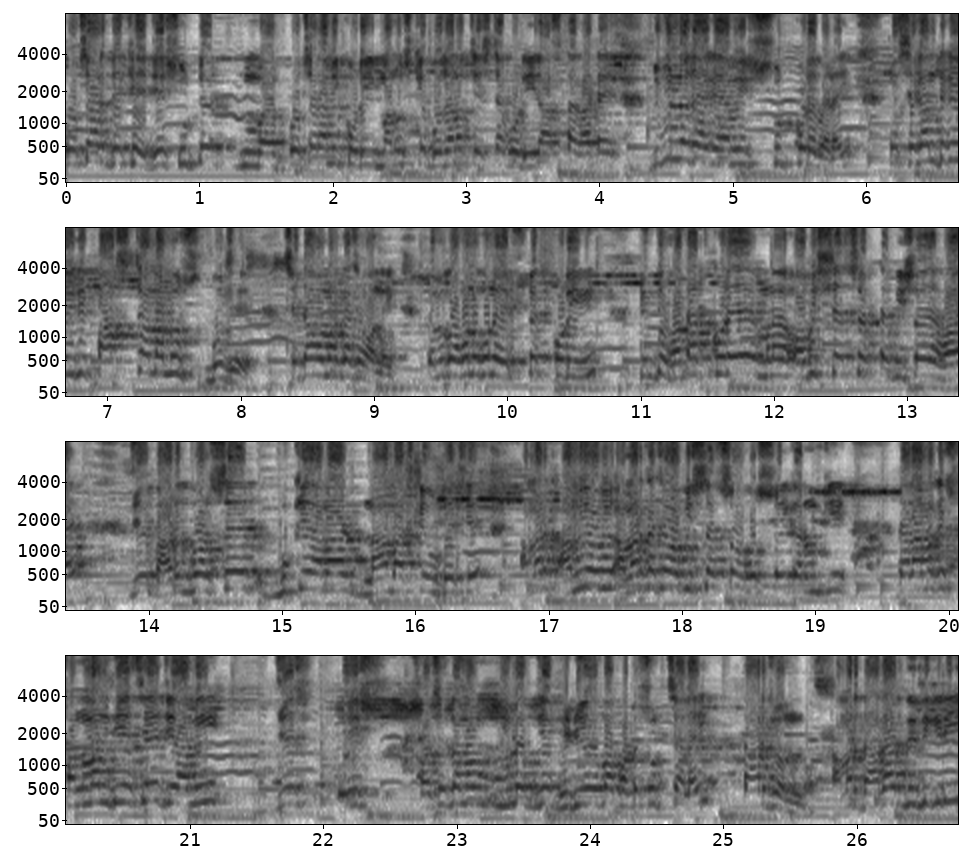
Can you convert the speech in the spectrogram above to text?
প্রচার দেখে, যে শ্যুটের প্রচার আমি করি, মানুষকে বোঝানোর চেষ্টা করি, রাস্তাঘাটে বিভিন্ন জায়গায় আমি শ্যুট করে বেড়াই। তো সেখান থেকে যদি পাঁচটা মানুষ বোঝে, সেটাও আমার কাছে অনেক। তো আমি কখনো কোনো এক্সপেক্ট করিনি, কিন্তু হঠাৎ করে মানে অবিশ্বাস্য একটা বিষয় হয় যে ভারতবর্ষের বুকে আমার নাম আজকে উঠেছে। আমার, আমি আমার কাছে অবিশ্বাস্য অবশ্যই, কারণ কি তারা আমাকে সম্মান দিয়েছে যে আমি যে এই সচেতনমূলক যে ভিডিও বা ফটোশ্যুট চালাই, তার জন্য। আমার দাদার দিদিগিরি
